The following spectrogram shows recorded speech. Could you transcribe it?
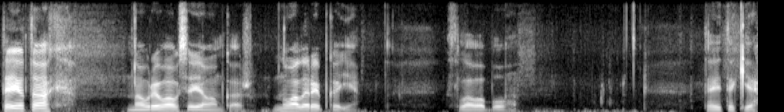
Та й отак. Навривався, я вам кажу. Ну, але рибка є. Слава Богу. Та й таке.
